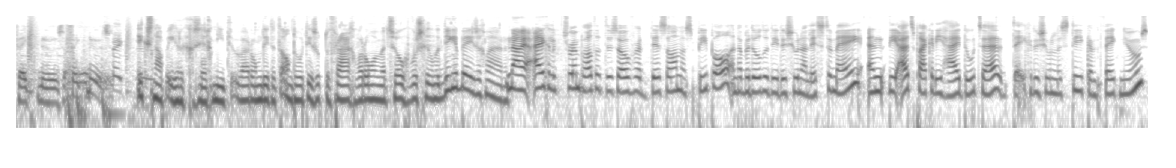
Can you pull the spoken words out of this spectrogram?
Fake news. Fake news. Fake Ik snap eerlijk gezegd niet waarom dit het antwoord is op de vraag waarom we met zoveel verschillende dingen bezig waren. Nou ja, eigenlijk Trump had het dus over dishonest people. En daar bedoelde hij de journalisten mee. En die uitspraken die hij doet hè, tegen de journalistiek en fake news...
